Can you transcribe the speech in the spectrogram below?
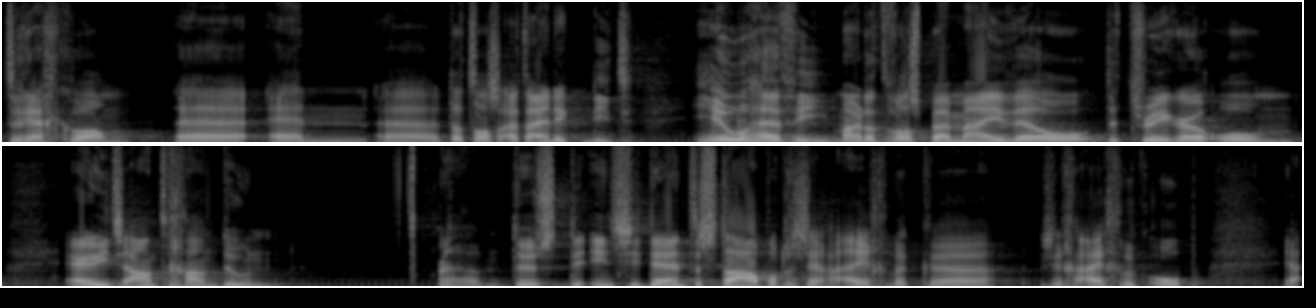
terechtkwam. Uh, en uh, dat was uiteindelijk niet heel heavy, maar dat was bij mij wel de trigger om er iets aan te gaan doen. dus de incidenten stapelden zich eigenlijk, zich eigenlijk op. Ja,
